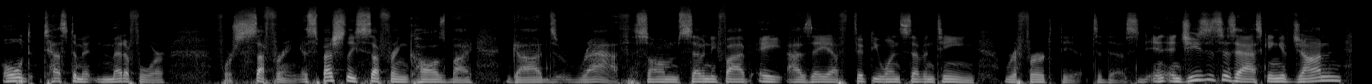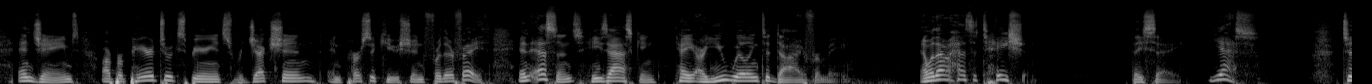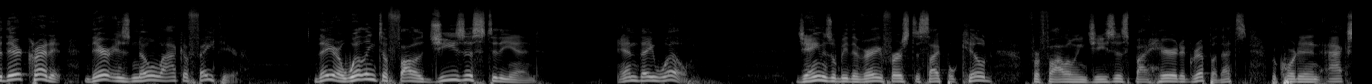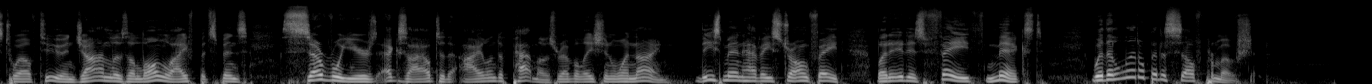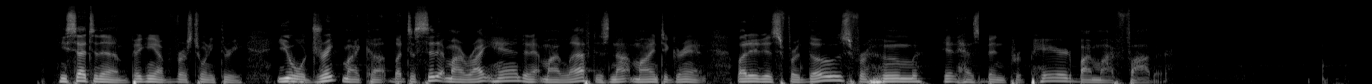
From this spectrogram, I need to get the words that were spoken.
Old Testament metaphor for suffering, especially suffering caused by God's wrath. Psalm 75 8, Isaiah 51 17 refer to, this. And Jesus is asking if John and James are prepared to experience rejection and persecution for their faith. In essence, he's asking, Hey, are you willing to die for me? And without hesitation, they say, Yes. To their credit, there is no lack of faith here. They are willing to follow Jesus to the end, and they will. James will be the very first disciple killed for following Jesus by Herod Agrippa. That's recorded in Acts 12 2. And John lives a long life but spends several years exiled to the island of Patmos, Revelation 1 9. These men have a strong faith, but it is faith mixed with a little bit of self promotion. He said to them, picking up verse 23, You will drink my cup, but to sit at my right hand and at my left is not mine to grant, but it is for those for whom it has been prepared by my Father.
